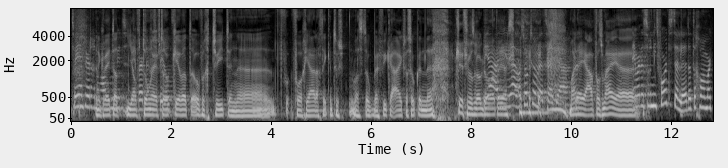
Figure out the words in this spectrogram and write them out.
42 En ik weet dat Jan Vertongen heeft er ook een keer wat over getweet. En eh, vorig jaar dacht ik, en toen was het ook bij Fika Ajax, was ook een uh, was er ook nog Ja, wat ja, was ook zo'n wedstrijd, ja. Maar nee, ja, volgens mij... eh, Nee, maar dat is toch niet voor te stellen? Dat er gewoon maar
